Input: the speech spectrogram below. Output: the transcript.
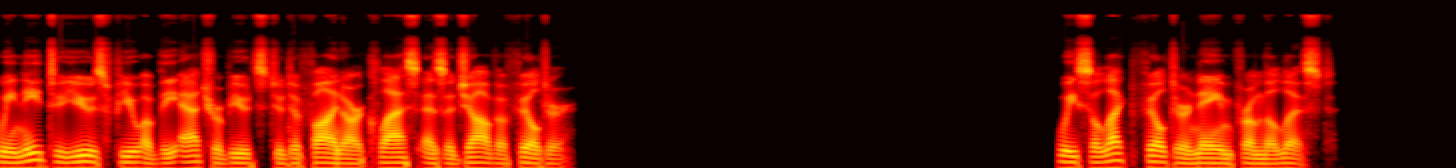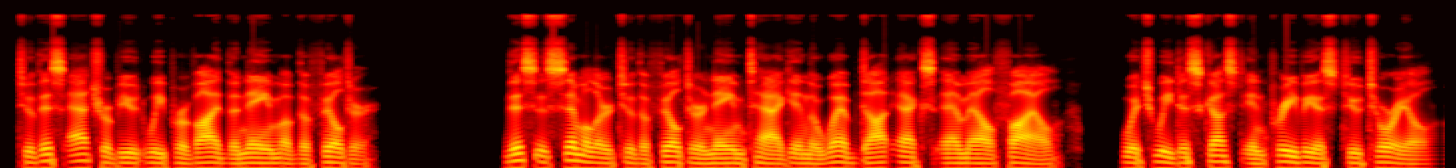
We need to use few of the attributes to define our class as a Java filter. We select filter name from the list. To this attribute we provide the name of the filter. This is similar to the filter name tag in the web.xml file, which we discussed in previous tutorial.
